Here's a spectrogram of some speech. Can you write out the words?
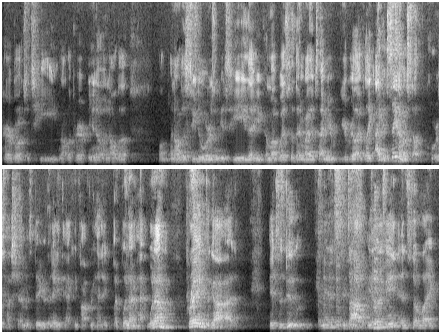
prayer books, it's He, and all the prayer, you know, and all the Um, and all the doors, and it's He that you come up with. So then, by the time you you realize, like I can say to myself, of course Hashem is bigger than anything I can comprehend. It, but when I'm when I'm praying to God, it's a dude. I mean, it's it's obvious, you know what I mean? And so like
